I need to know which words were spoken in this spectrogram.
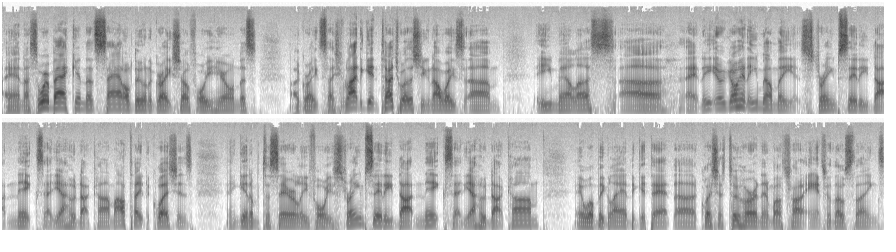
And uh, so we're back in the saddle doing a great show for you here on this uh, great station. If you'd like to get in touch with us, you can always um, email us. Uh, at, go ahead and email me at streamcity.nix at yahoo.com. I'll take the questions and get them to Sarah Lee for you. Streamcity.nix at yahoo.com. And we'll be glad to get that uh, questions to her, and then we'll try to answer those things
